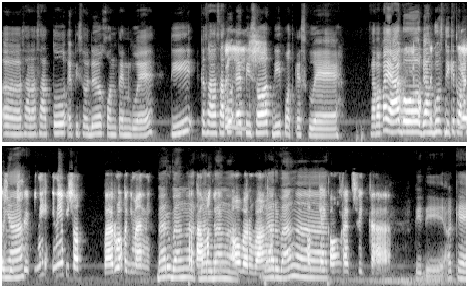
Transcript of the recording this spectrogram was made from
uh, salah satu episode konten gue di ke salah satu episode di podcast gue. Nggak apa-apa ya, gue ya, ganggu sedikit ya, waktunya. Ini ini episode baru apa gimana nih? Baru banget, Pertama baru banget. Oh, baru banget. Baru banget. Oke, okay, congrats Vika. Oke.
